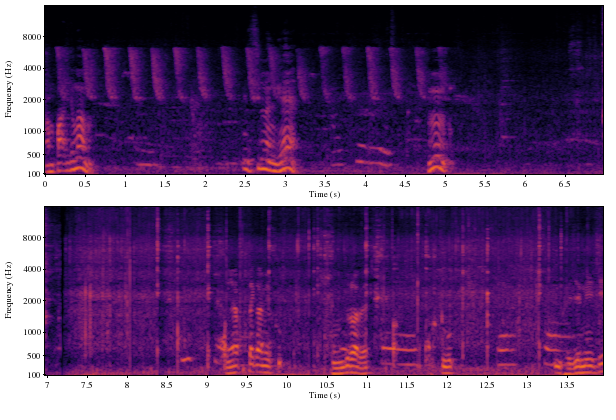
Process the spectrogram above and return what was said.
আমpak jemam isi lagi ya হুম পেঁয়াজটাকে আমি খুব সুন্দরভাবে একটু ভেজে নিয়েছি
